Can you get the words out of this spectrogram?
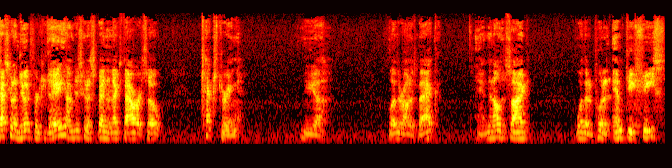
That's going to do it for today. I'm just going to spend the next hour or so texturing the uh, leather on his back. And then I'll decide whether to put an empty sheath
